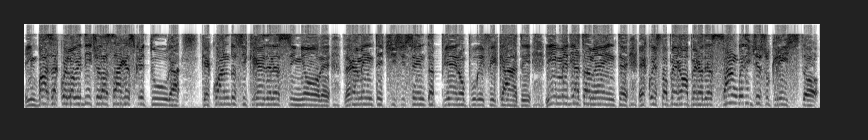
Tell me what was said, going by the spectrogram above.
in base a quello che dice la Sacra Scrittura, che quando si crede nel Signore veramente ci si sente appieno purificati immediatamente e questo questo per opera del sangue di Gesù Cristo.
